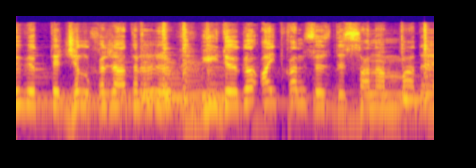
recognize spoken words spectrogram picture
төбекте жылқы жатыр үйдегі айтқан сөзді санамады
